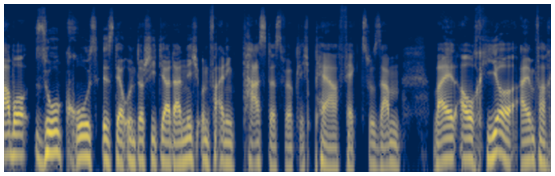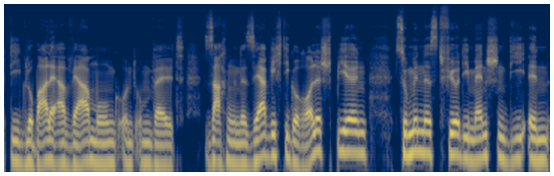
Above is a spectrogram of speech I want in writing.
Aber so groß ist der Unterschied ja dann nicht und vor allen Dingen passt das wirklich perfekt zusammen, weil auch hier einfach die globale Erwärmung und Umweltsachen eine sehr wichtige Rolle spielen, zumindest für die Menschen, die in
